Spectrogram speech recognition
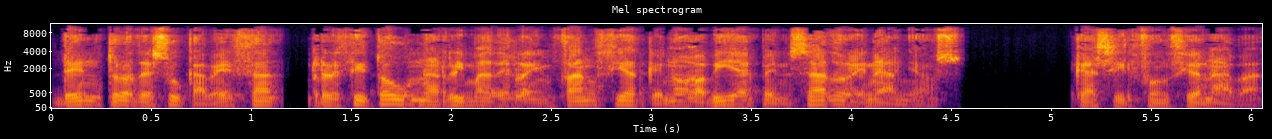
Dentro de su cabeza, recitó una rima de la infancia que no había pensado en años. Casi funcionaba.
